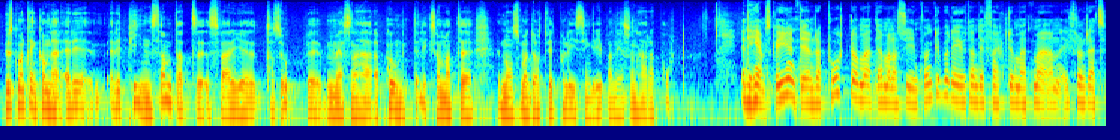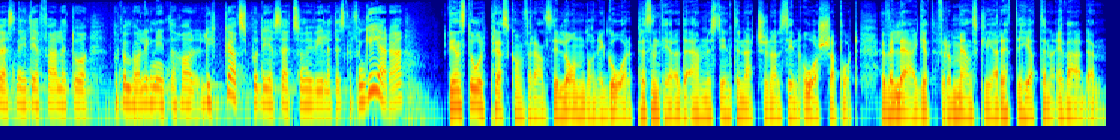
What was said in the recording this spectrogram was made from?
Hur ska man tänka om det här? Är det, är det pinsamt att eh, Sverige tas upp eh, med sådana här punkter? Liksom att eh, någon som har dött vid ett polisingripande i en sån här rapport? Det hemska är ju inte en rapport om att, där man har synpunkter på det utan det faktum att man från rättsväsendet i det fallet då uppenbarligen inte har lyckats på det sätt som vi vill att det ska fungera. Vid en stor presskonferens i London igår presenterade Amnesty International sin årsrapport över läget för de mänskliga rättigheterna i världen.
